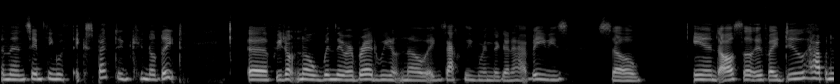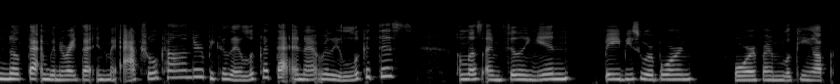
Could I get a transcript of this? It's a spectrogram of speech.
And then same thing with expected kindle date. Uh, if we don't know when they were bred, we don't know exactly when they're going to have babies. So, and also if I do happen to note that, I'm going to write that in my actual calendar because I look at that and I don't really look at this unless I'm filling in babies who are born or if I'm looking up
